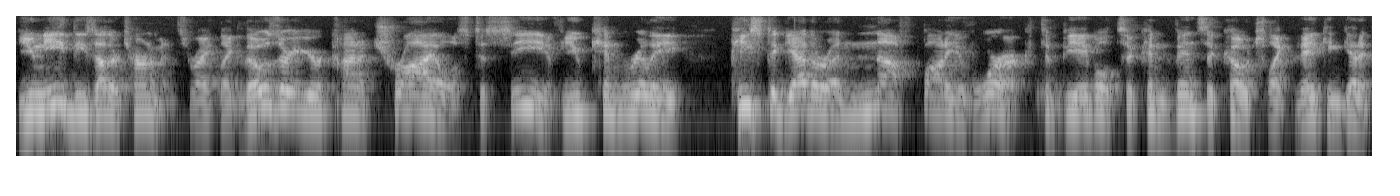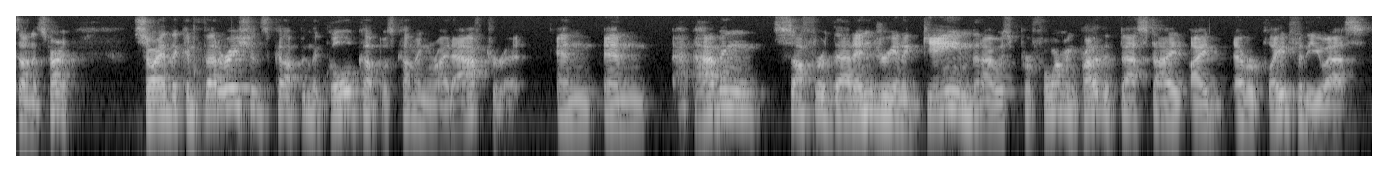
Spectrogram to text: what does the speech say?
You need these other tournaments, right? Like those are your kind of trials to see if you can really piece together enough body of work to be able to convince a coach like they can get it done as tournament. So I had the Confederations Cup and the Gold Cup was coming right after it. And and having suffered that injury in a game that I was performing, probably the best I, I'd ever played for the US,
